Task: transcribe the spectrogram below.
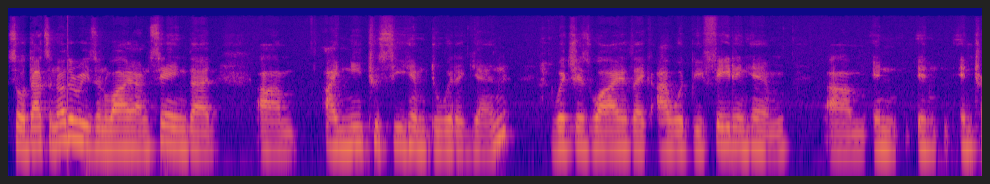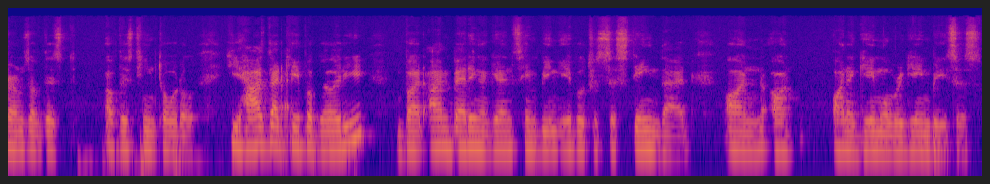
so that's another reason why I'm saying that um, I need to see him do it again, which is why like I would be fading him um, in in in terms of this of this team total. He has that right. capability, but I'm betting against him being able to sustain that on on on a game over game basis.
